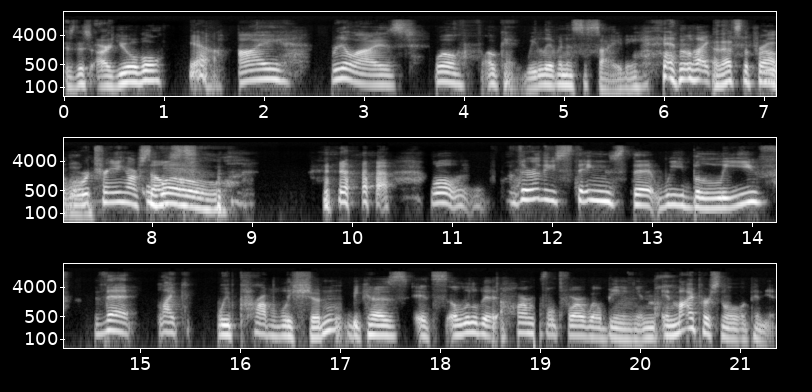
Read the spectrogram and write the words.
Is this arguable? Yeah. I realized. Well, okay, we live in a society, and like And that's the problem. we're training ourselves. Whoa. well, there are these things that we believe that like we probably shouldn't because it's a little bit harmful to our well-being in in my personal opinion.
